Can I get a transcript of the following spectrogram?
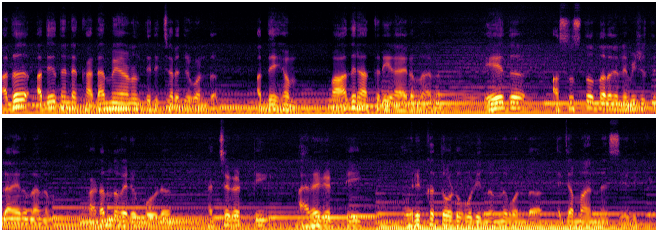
അത് അദ്ദേഹത്തിന്റെ കടമയാണെന്ന് തിരിച്ചറിഞ്ഞുകൊണ്ട് അദ്ദേഹം പാതിരാത്രിയിലായിരുന്നാലും ഏത് അസ്വസ്ഥം നിറഞ്ഞ നിമിഷത്തിലായിരുന്നാലും കടന്നു വരുമ്പോൾ കച്ചകെട്ടി അരകെട്ടി ഒരുക്കത്തോടു കൂടി നിന്നുകൊണ്ട് യജമാനെ സേവിക്കും.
